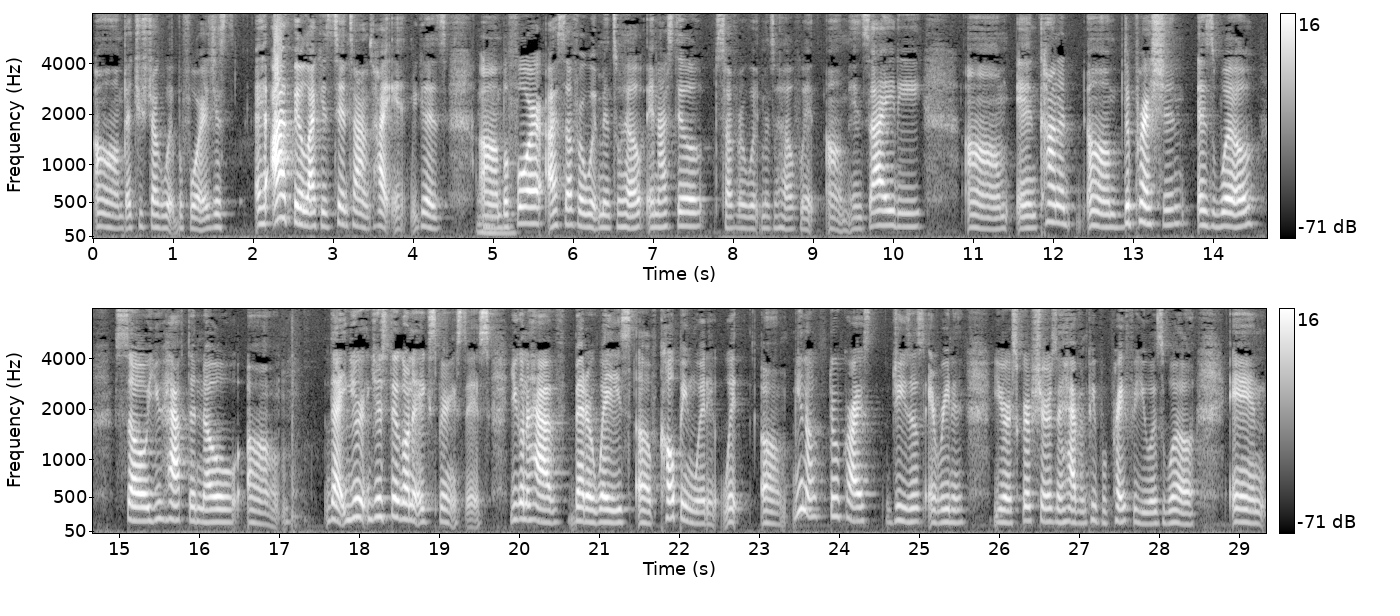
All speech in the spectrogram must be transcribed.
um that you struggle with before. It's just i feel like it's 10 times heightened because um mm-hmm. before i suffer with mental health and i still suffer with mental health with um anxiety um and kind of um depression as well. So you have to know um that you're you're still going to experience this. You're going to have better ways of coping with it with um, you know, through Christ Jesus and reading your scriptures and having people pray for you as well. And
